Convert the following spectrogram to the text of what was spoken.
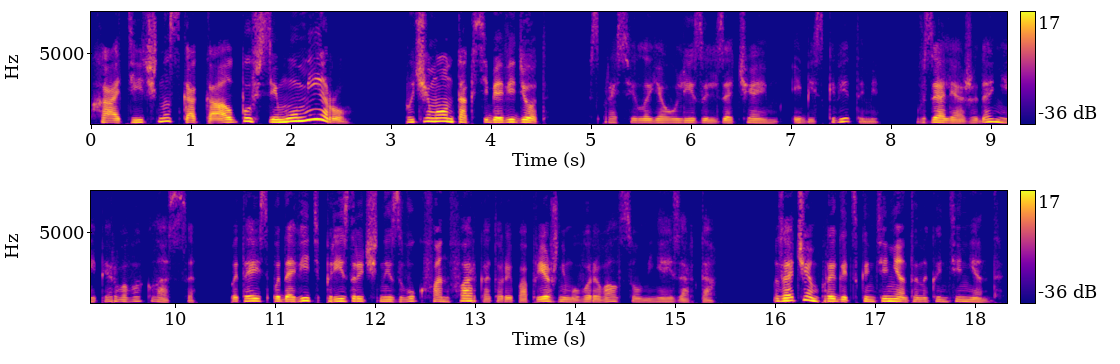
хаотично скакал по всему миру. Почему он так себя ведет? Спросила я у Лизель за чаем и бисквитами в зале ожидания первого класса, пытаясь подавить призрачный звук фанфар, который по-прежнему вырывался у меня изо рта. Зачем прыгать с континента на континент?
